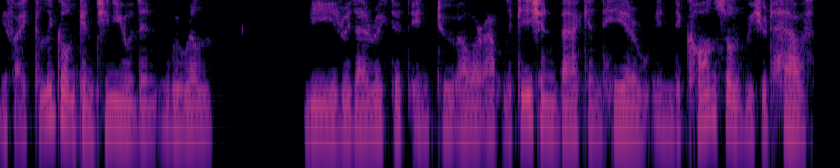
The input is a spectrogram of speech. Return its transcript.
If I click on continue then we will be redirected into our application backend here in the console we should have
